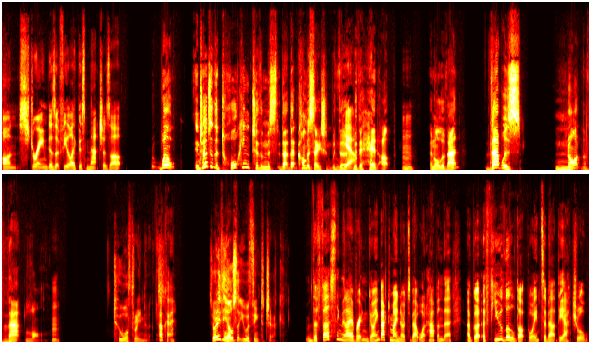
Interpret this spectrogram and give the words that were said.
on stream? Does it feel like this matches up? Well, in terms of the talking to the mis- that that conversation with the Yeah. with the head up Mm. and all of that, that was not that long. Two or three minutes. Okay. Is there anything else that you would think to check? The first thing that I have written, going back to my notes about what happened there, I've got a few little dot points about the actual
